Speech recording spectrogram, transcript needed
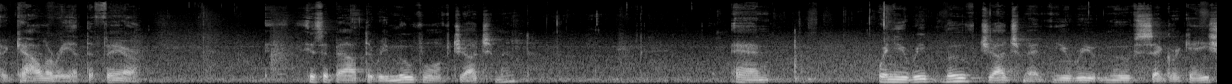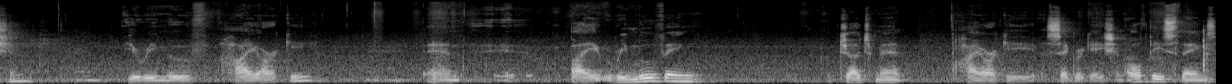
uh, gallery at the fair is about the removal of judgment. And when you remove judgment, you remove segregation, you remove hierarchy, and uh, by removing judgment, hierarchy, segregation, all of these things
